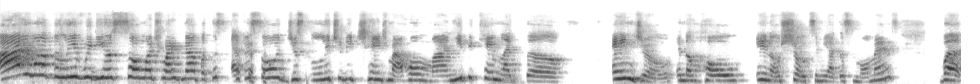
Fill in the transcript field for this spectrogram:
I want to believe with you so much right now, but this episode just literally changed my whole mind. He became like the angel in the whole you know show to me at this moment. But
